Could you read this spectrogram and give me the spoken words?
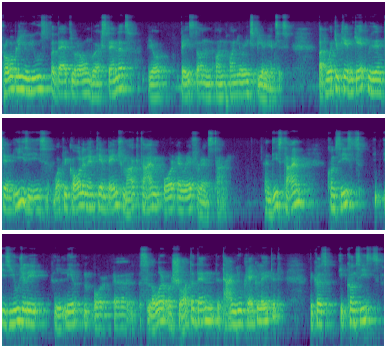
Probably you used for that your own work standards, your, based on, on, on your experiences. But what you can get with MTM-EASY is what we call an MTM benchmark time or a reference time. And this time consists, is usually little or uh, slower or shorter than the time you calculated because it consists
